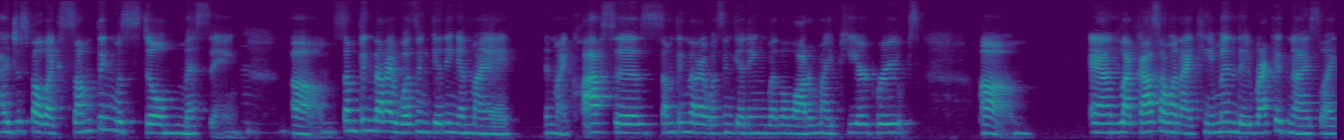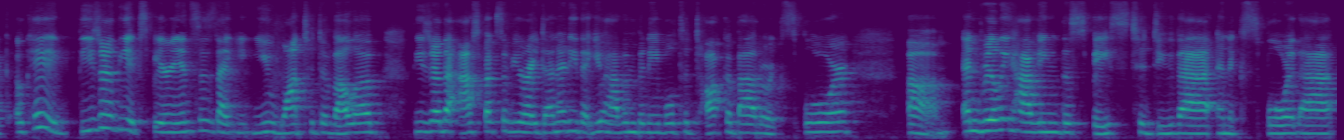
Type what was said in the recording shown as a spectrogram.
I just felt like something was still missing, mm. um, something that I wasn't getting in my in my classes, something that I wasn't getting with a lot of my peer groups. Um, and La Casa, when I came in, they recognized like, okay, these are the experiences that y- you want to develop. These are the aspects of your identity that you haven't been able to talk about or explore. Um, and really having the space to do that and explore that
